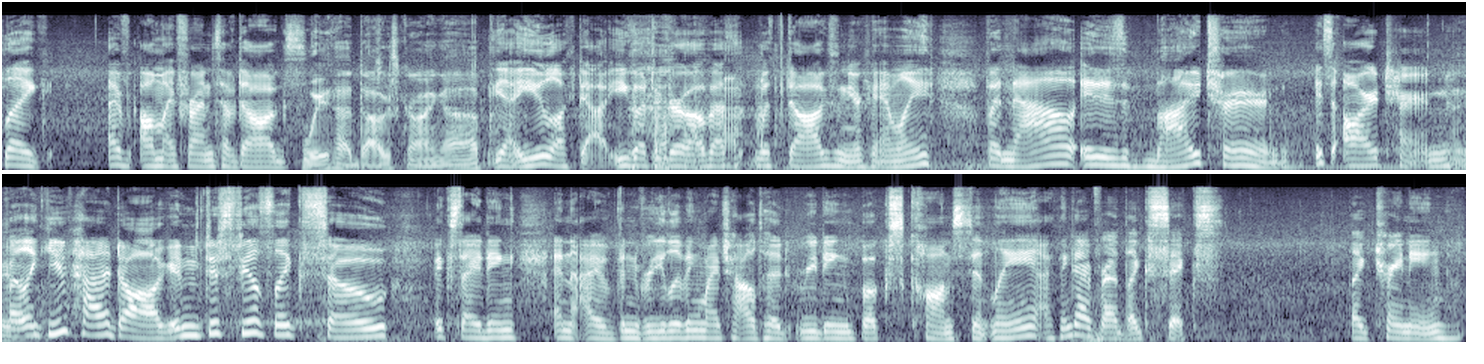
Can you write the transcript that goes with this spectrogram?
Like, I've, all my friends have dogs. We had dogs growing up. Yeah, you lucked out. You got to grow up as, with dogs in your family. But now it is my turn. It's our turn. Yeah. But like you've had a dog and it just feels like so exciting. And I've been reliving my childhood reading books constantly. I think I've read like six like training books.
